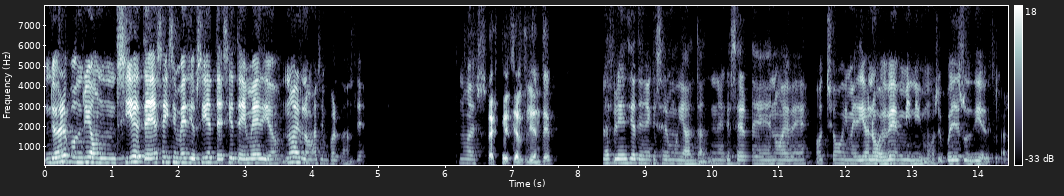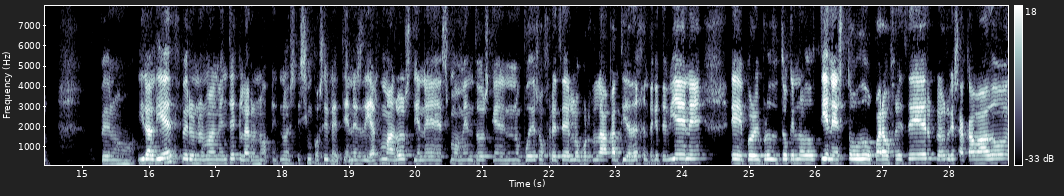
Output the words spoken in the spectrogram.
yo le pondría un 7, 6 y medio, 7, 7 y medio. No es lo más importante. No es. ¿La experiencia del cliente? La experiencia tiene que ser muy alta, tiene que ser de 9, 8 y medio, 9 mínimo. Si puedes un 10, claro pero ir al 10, pero normalmente, claro, no, no es, imposible. Tienes días malos, tienes momentos que no puedes ofrecerlo por la cantidad de gente que te viene, eh, por el producto que no tienes todo para ofrecer, claro que se ha acabado.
